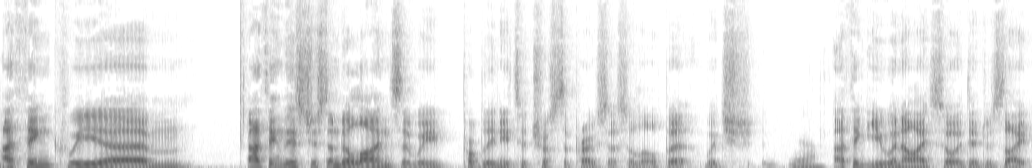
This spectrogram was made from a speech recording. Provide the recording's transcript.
I think we. Um, I think this just underlines that we probably need to trust the process a little bit, which Yeah. I think you and I sort of did. Was like,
